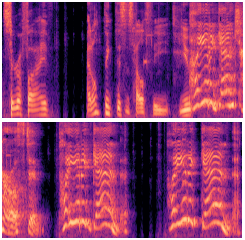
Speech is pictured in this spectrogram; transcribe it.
Sarah 5, I don't think this is healthy. You Play it again, Charleston. Play it again. Play it again.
